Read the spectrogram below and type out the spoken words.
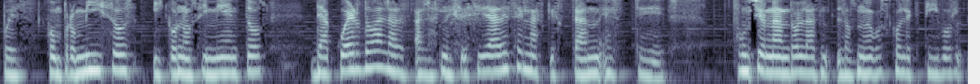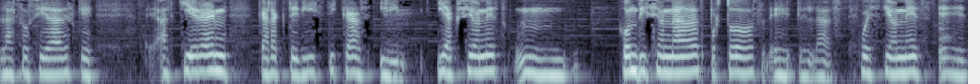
pues compromisos y conocimientos de acuerdo a las, a las necesidades en las que están este, funcionando las, los nuevos colectivos, las sociedades que adquieren características y, acciones mm, condicionadas por todas eh, las cuestiones eh,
